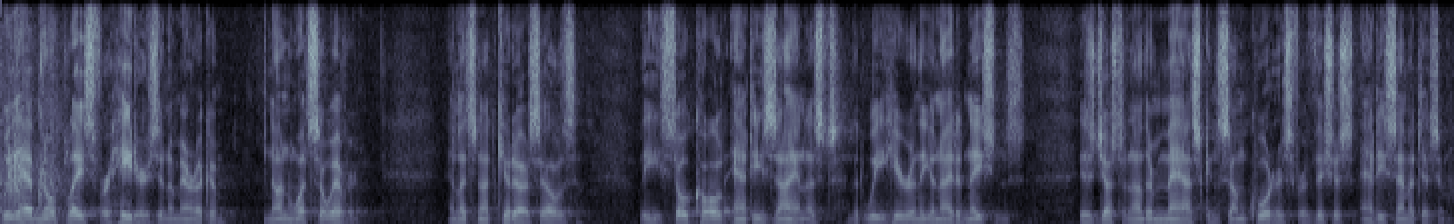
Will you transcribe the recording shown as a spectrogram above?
We have no place for haters in America, none whatsoever. And let's not kid ourselves. The so called anti Zionist that we hear in the United Nations is just another mask in some quarters for vicious anti Semitism.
